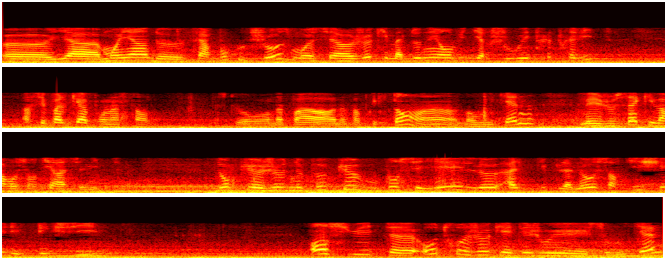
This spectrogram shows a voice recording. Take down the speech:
Euh, il y a moyen de faire beaucoup de choses. Moi, c'est un jeu qui m'a donné envie d'y rejouer très très vite. Alors c'est pas le cas pour l'instant, qu'on n'a pas, pas pris le temps hein, dans le week-end, mais je sais qu'il va ressortir assez vite. Donc euh, je ne peux que vous conseiller le Altiplano sorti chez les Pixie Ensuite, euh, autre jeu qui a été joué ce week-end,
